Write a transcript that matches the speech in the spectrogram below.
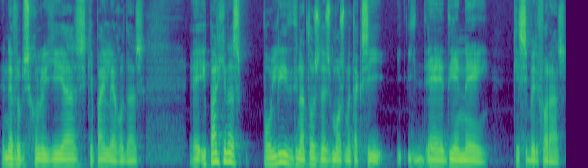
νευροψυχολογίας και πάει λέγοντας, ε, υπάρχει ένας πολύ δυνατός δεσμός μεταξύ ε, DNA και συμπεριφοράς.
